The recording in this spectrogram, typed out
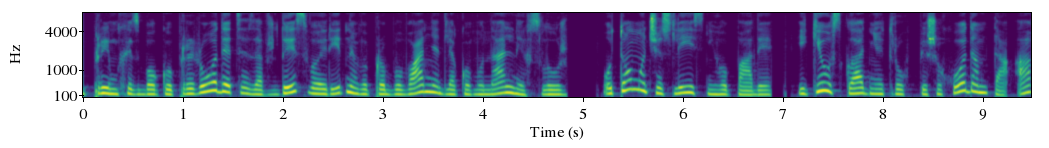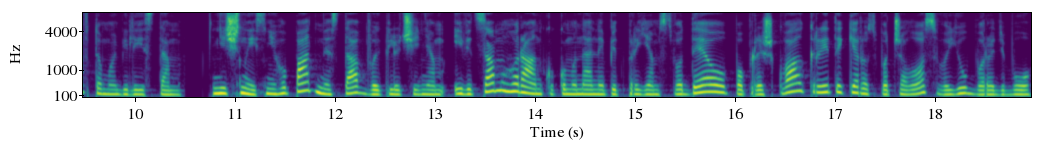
примхи з боку природи це завжди своєрідне випробування для комунальних служб, у тому числі і снігопади, які ускладнюють рух пішоходам та автомобілістам. Нічний снігопад не став виключенням, і від самого ранку комунальне підприємство ДЕО, попри шквал критики, розпочало свою боротьбу.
